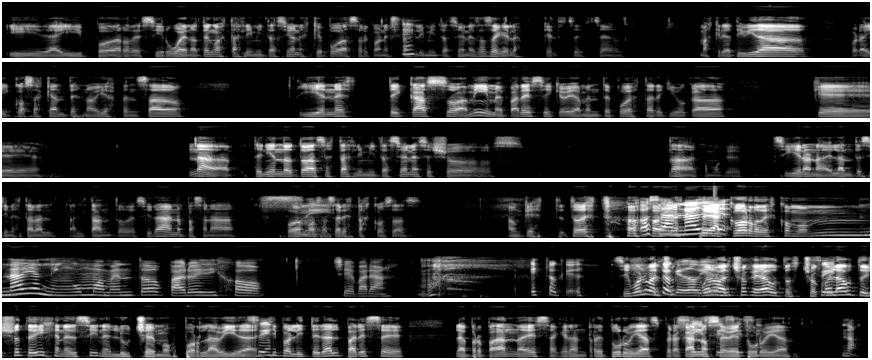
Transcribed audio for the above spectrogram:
y de ahí poder decir, bueno, tengo estas limitaciones, ¿qué puedo hacer con estas Sí. limitaciones? Hace que, las, que se- sean más creatividad, por ahí cosas que antes no habías pensado. Y en este caso, a mí me parece, y que obviamente puedo estar equivocada, que nada, teniendo todas estas limitaciones, ellos nada, como que siguieron adelante sin estar al, al tanto, decir, ah, no pasa nada, podemos Sí. hacer estas cosas. Aunque este- todo esto O sea, no esté nadie- acorde, es como... mm, Nadie en ningún momento paró y dijo, che, pará. Esto que... Si vuelvo, al, cho- vuelvo al choque de autos. Chocó Sí. el auto y yo te dije en el cine, luchemos por la vida. Sí. Es tipo, literal, parece la propaganda esa, que eran returbias, pero acá no se ve turbia. No.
